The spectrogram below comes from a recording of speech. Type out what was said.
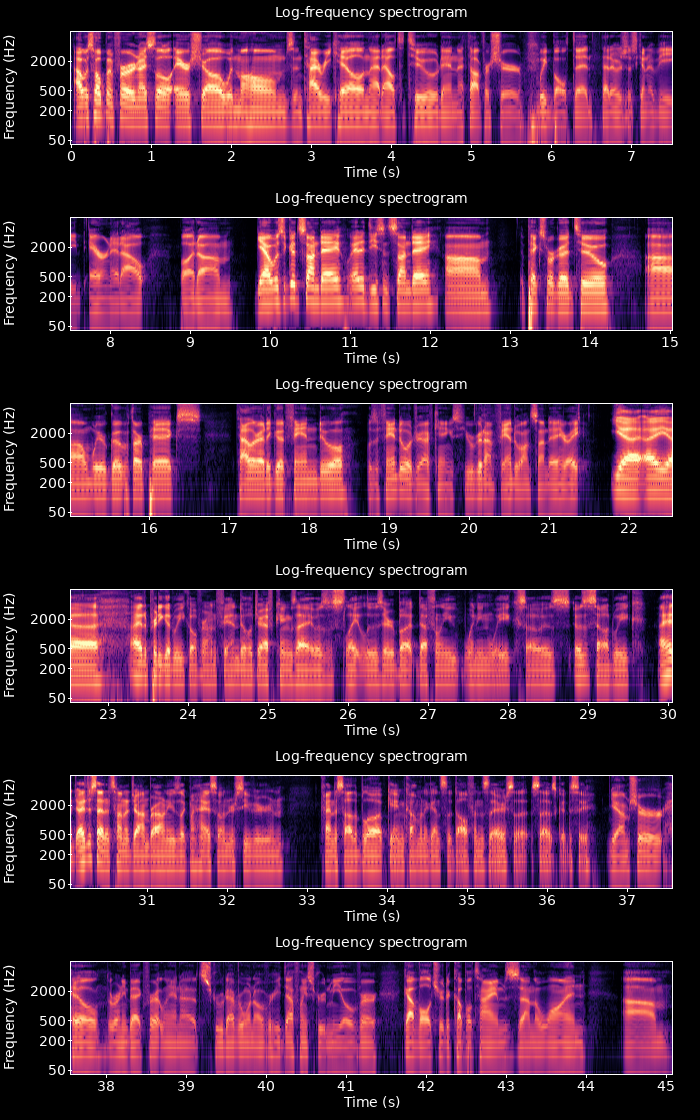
I was hoping for a nice little air show with Mahomes and Tyreek Hill and that altitude, and I thought for sure we did that it was just going to be airing it out. But um, yeah, it was a good Sunday. We had a decent Sunday. Um, the picks were good too. Um, we were good with our picks. Tyler had a good FanDuel. Was it FanDuel or DraftKings? You were good on FanDuel on Sunday, right? Yeah, I uh, I had a pretty good week over on FanDuel. DraftKings, I was a slight loser, but definitely winning week. So it was it was a solid week. I had I just had a ton of John Brown. He was like my highest owned receiver, and kind of saw the blow up game coming against the Dolphins there. So so that was good to see. Yeah, I'm sure Hill, the running back for Atlanta, screwed everyone over. He definitely screwed me over. Got vultured a couple times on the one. Um,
